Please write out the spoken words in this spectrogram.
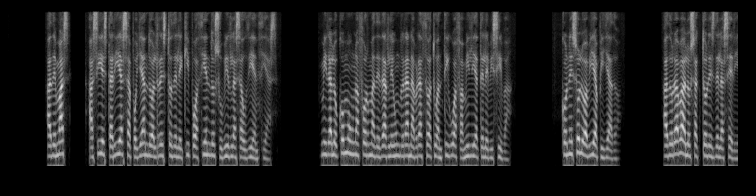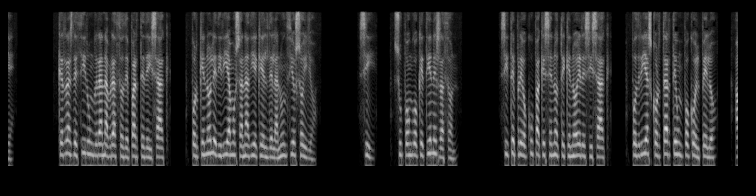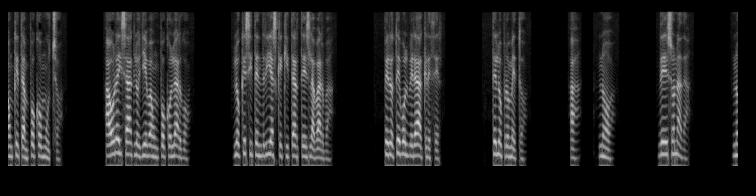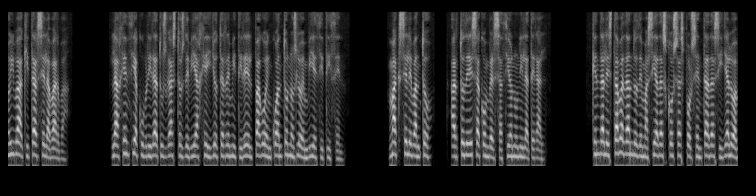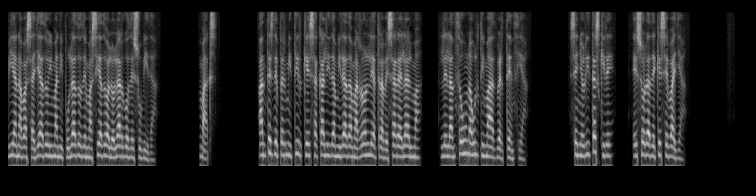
Además, así estarías apoyando al resto del equipo haciendo subir las audiencias. Míralo como una forma de darle un gran abrazo a tu antigua familia televisiva. Con eso lo había pillado. Adoraba a los actores de la serie. Querrás decir un gran abrazo de parte de Isaac, porque no le diríamos a nadie que el del anuncio soy yo. Sí, Supongo que tienes razón. Si te preocupa que se note que no eres Isaac, podrías cortarte un poco el pelo, aunque tampoco mucho. Ahora Isaac lo lleva un poco largo. Lo que sí tendrías que quitarte es la barba. Pero te volverá a crecer. Te lo prometo. Ah, no. De eso nada. No iba a quitarse la barba. La agencia cubrirá tus gastos de viaje y yo te remitiré el pago en cuanto nos lo envíe Citizen. Max se levantó, harto de esa conversación unilateral. Kendall estaba dando demasiadas cosas por sentadas y ya lo habían avasallado y manipulado demasiado a lo largo de su vida. Max. Antes de permitir que esa cálida mirada marrón le atravesara el alma, le lanzó una última advertencia. Señorita Skire, es hora de que se vaya.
